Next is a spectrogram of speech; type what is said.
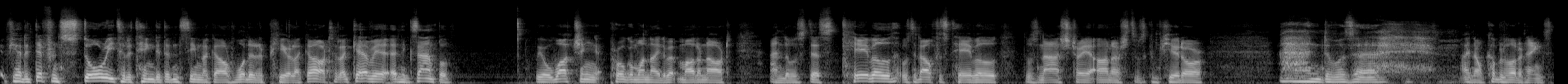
if you had a different story to the thing that didn't seem like art, would it appear like art? I'll give you an example. We were watching a program one night about modern art, and there was this table. It was an office table. There was an ashtray on it. There was a computer, and there was a I know a couple of other things.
